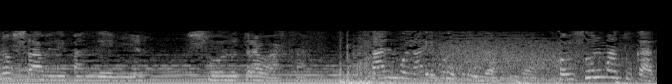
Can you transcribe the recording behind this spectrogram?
no sabe de pandemia, solo trabaja. Salvo el crepúsculo. Con Zulma Tucat.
